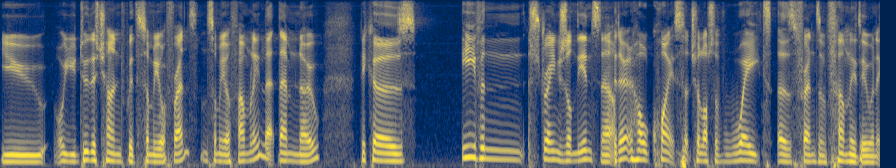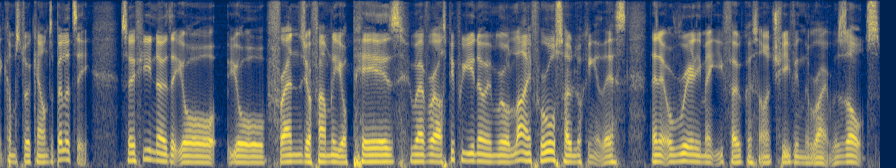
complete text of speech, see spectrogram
you or you do this challenge with some of your friends and some of your family. Let them know because even strangers on the internet they don't hold quite such a lot of weight as friends and family do when it comes to accountability. So if you know that your your friends, your family, your peers, whoever else, people you know in real life are also looking at this, then it will really make you focus on achieving the right results.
